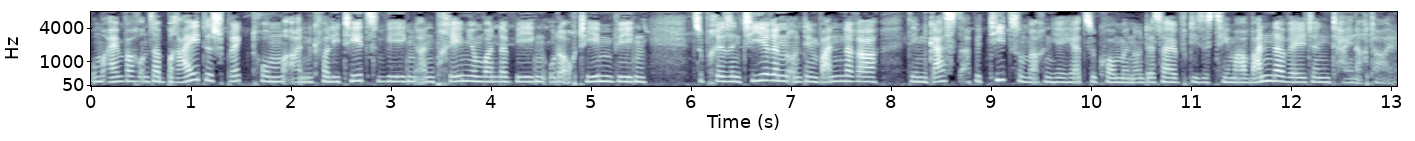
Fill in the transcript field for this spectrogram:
um einfach unser breites Spektrum an Qualitätswegen, an Premium-Wanderwegen oder auch Themenwegen zu präsentieren und dem Wanderer, dem Gast Appetit zu machen, hierher zu kommen. Und deshalb dieses Thema Wanderwelten Teinachtal.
